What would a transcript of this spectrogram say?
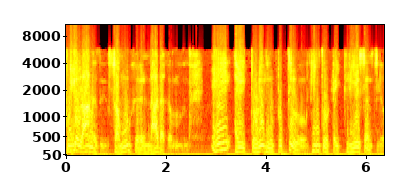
புயலானது சமூக நாடகம். ஏஐ தொழில்நுட்பத்தில் கிந்தோட்டை கிரியேஷன்ஸில்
